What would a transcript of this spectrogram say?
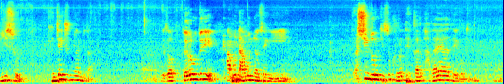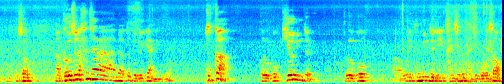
미술 굉장히 중요합니다. 어, 그래서 여러분들이 앞으로 남은 여생이 열심히 노력해서 그런 대가를 받아야 되거든요. 어, 그래서 어, 그것은 한 사람의 어떤 노력이 아니고요. 국가 그리고 기업인들 그리고 어, 우리 국민들이 관심을 가지고 해서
